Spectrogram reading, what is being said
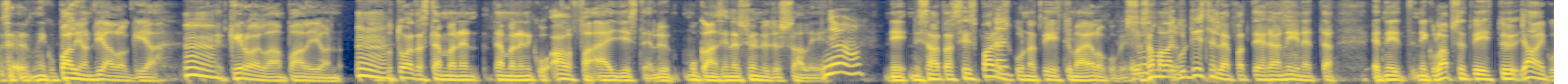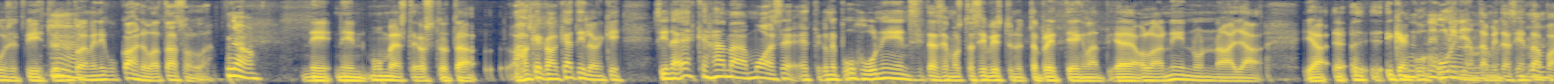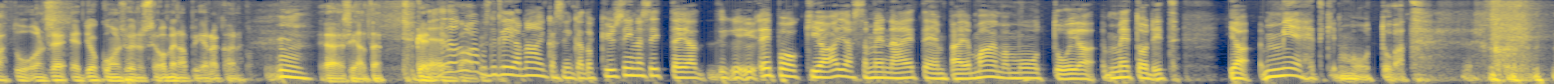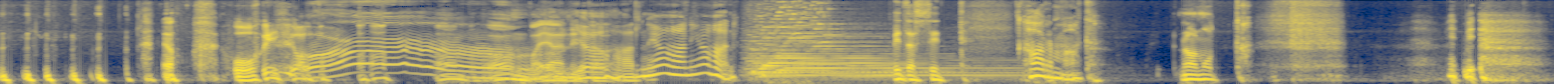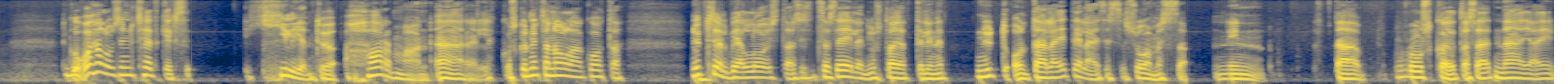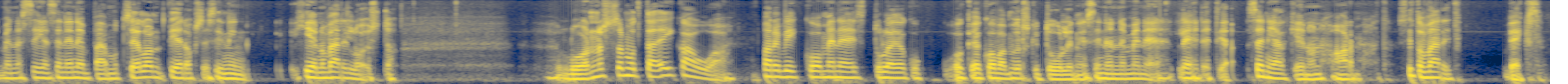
se, niin kuin paljon dialogia, mm. kiroillaan paljon. Mm. Kun tuotaisiin tämmöinen tämmönen niin alfa-äijistely mukaan sinne synnytyssaliin, Joo. niin, niin saataisiin siis pariskunnat viihtymään elokuvissa. Just, Samalla just. kuin Disney-leffat tehdään niin, että, että niitä, niin kuin lapset viihtyy ja aikuiset viihtyy. Mm. Ne toimii niin kuin kahdella tasolla. Joo. Niin, niin mun mielestä jos tota, hakekaa kätilöinkin, siinä ehkä hämää mua se, että kun ne puhuu niin sitä semmoista sivistynyttä britti-englantia ja ollaan niin nunnaa ja, ja ja ikään kuin Niin, hurjinta, nimenomaan. mitä siinä tapahtuu, on se, että joku on syönyt se omenapiirakan mm. ja sieltä luovutit liian aikaisin, kato. Kyllä siinä sitten ja epookkia ajassa mennään eteenpäin ja maailma muuttuu ja metodit ja miehetkin muuttuvat. Hui, onpa, on, onpa jännittävää. Johan, johan, johan. Mitäs sitten? Harmaata. No mutta. Mi- mi- niin kuin mä haluaisin nyt hetkeksi hiljentyä harmaan äärelle, koska nythän ollaan kohta, nyt siellä vielä loistaa. Siis itse asiassa eilen just ajattelin, että nyt on täällä eteläisessä Suomessa, niin tämä ruska, jota sä et näe ja ei mennä siihen sen enempää, mutta siellä on tiedoksesi niin hieno väriloisto luonnossa, mutta ei kauaa. Pari viikkoa menee, tulee joku oikein kova myrskytuuli, niin sinne ne menee lehdet ja sen jälkeen on harmaata. Sitten on värit veksi.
